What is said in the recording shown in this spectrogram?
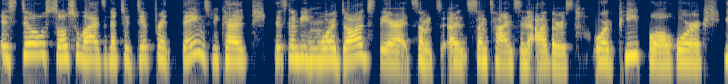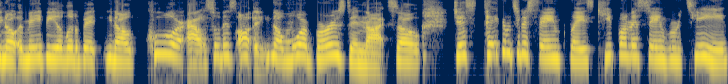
it's still socializing them to different things because there's going to be more dogs there at some uh, sometimes than others, or people, or you know, it may be a little bit you know cooler out, so there's all you know more birds than not. So just take them to the same place, keep on the same routine,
